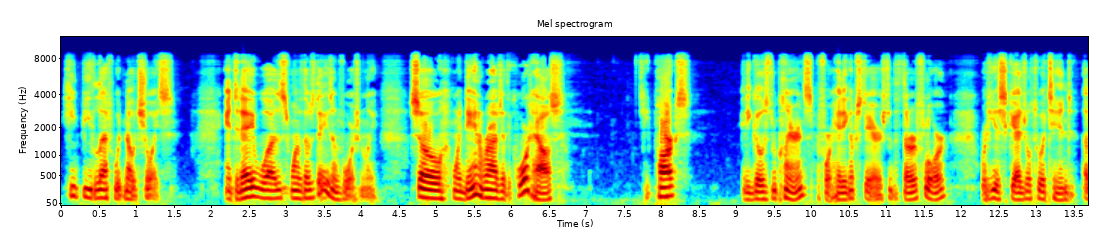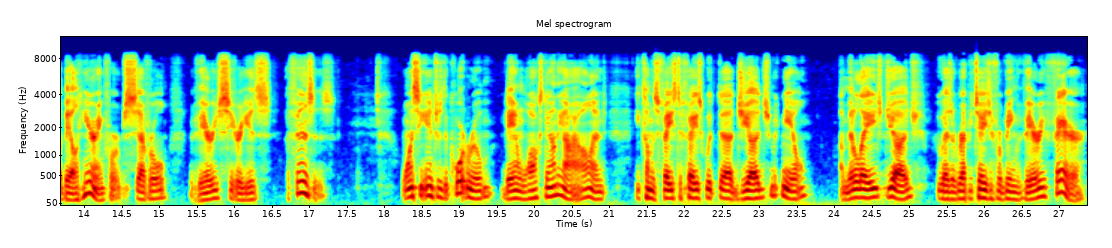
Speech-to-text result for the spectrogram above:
he'd be left with no choice. And today was one of those days, unfortunately. So when Dan arrives at the courthouse, he parks and he goes through clearance before heading upstairs to the third floor, where he is scheduled to attend a bail hearing for several very serious offenses. Once he enters the courtroom, Dan walks down the aisle and he comes face to face with uh, Judge McNeil, a middle aged judge who has a reputation for being very fair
